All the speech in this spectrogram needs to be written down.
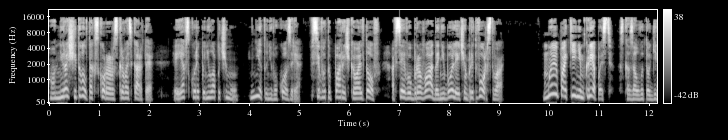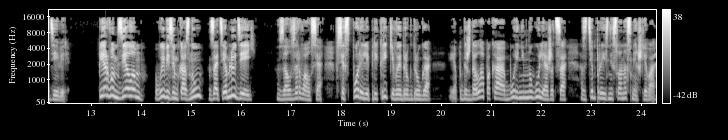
Он не рассчитывал так скоро раскрывать карты. И я вскоре поняла, почему. Нет у него козыря. Всего-то парочка вольтов, а вся его бравада не более чем притворство. «Мы покинем крепость», — сказал в итоге деверь. «Первым делом вывезем казну, затем людей». Зал взорвался. Все спорили, перекрикивая друг друга. Я подождала, пока буря немного уляжется, а затем произнесла насмешливо.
